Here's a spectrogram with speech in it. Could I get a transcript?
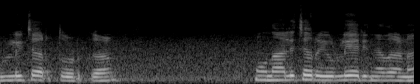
ഉള്ളി ചേർത്ത് കൊടുക്കാം. മൂന്നാൽ ചെറിയ ഉള്ളി അരിഞ്ഞതാണ്.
